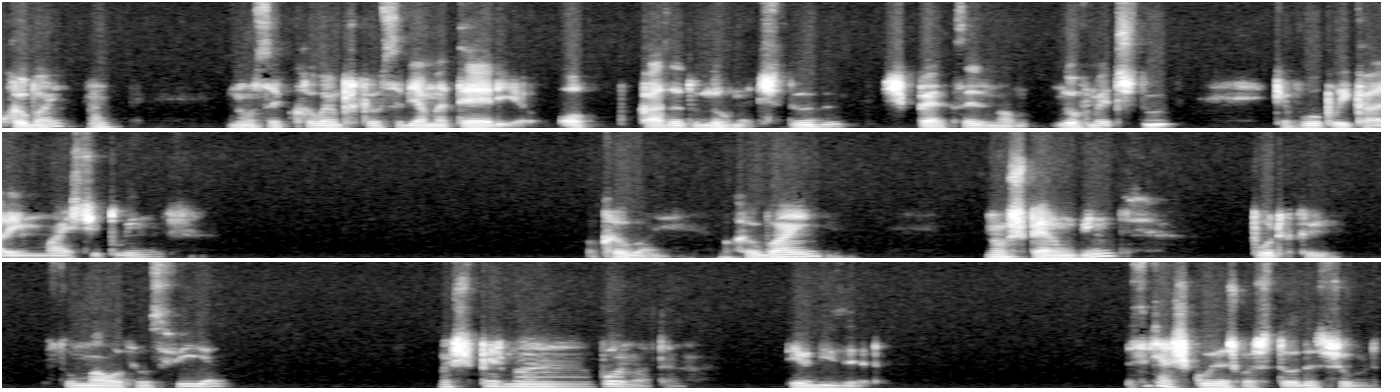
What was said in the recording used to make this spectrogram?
correu bem. Não sei que correu bem porque eu sabia a matéria ou por causa do novo método de estudo. Espero que seja um novo, método de estudo que eu vou aplicar em mais disciplinas. Correu bem. Correu bem. Não espero um 20 porque sou mau a filosofia. Mas espero uma boa nota. Devo dizer. Sabia as coisas quase todas sobre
